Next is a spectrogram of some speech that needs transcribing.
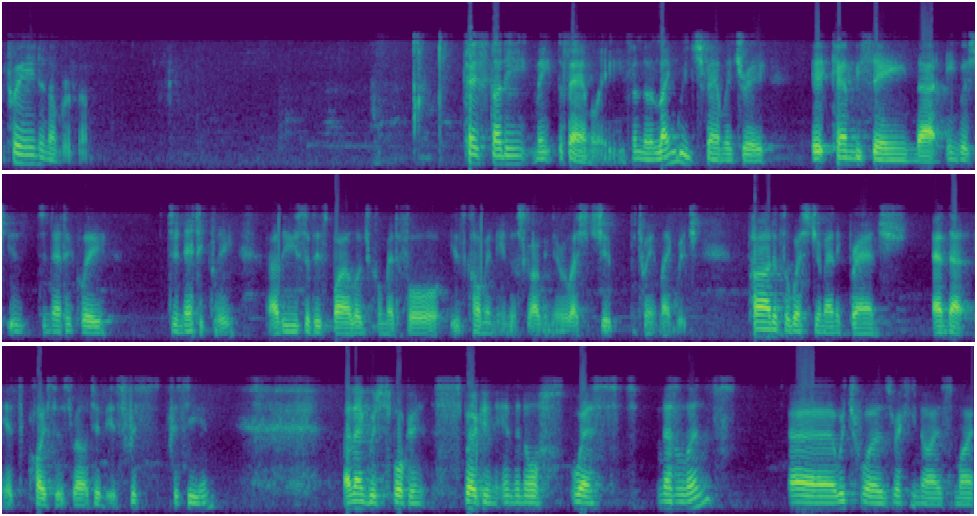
between a number of them. Case study, meet the family. From the language family tree, it can be seen that English is genetically, genetically, uh, the use of this biological metaphor is common in describing the relationship between language. Part of the West Germanic branch, and that its closest relative is Fris Frisian, a language spoken, spoken in the northwest Netherlands, uh, which was recognized, my,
